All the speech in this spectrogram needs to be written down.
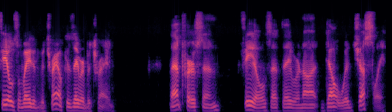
feels the weight of the betrayal because they were betrayed. That person feels that they were not dealt with justly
